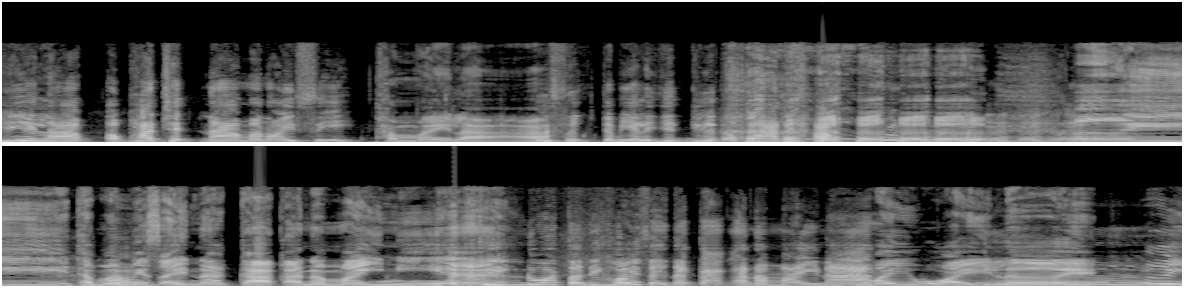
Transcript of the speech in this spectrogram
พี่รับเอาผ้าเช็ดหน้ามาหน่อยสิทำไมล่ะรู้สึกจะมีอะไรยืดๆออกมานะครับเอ้ยทำไมไม่ใส่หน้ากากอนามัยเนี่ยจริงด้วยตอนนี้เขาให้ใส่หน้ากากอนามัยนะ ไม่ไหวเลยเฮ้ย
